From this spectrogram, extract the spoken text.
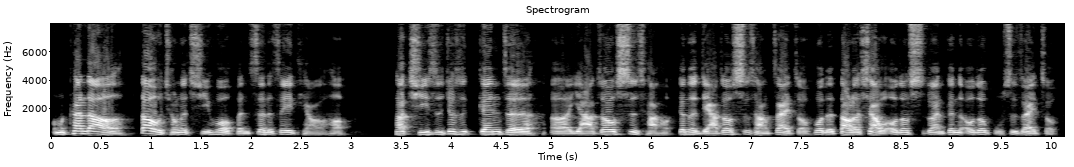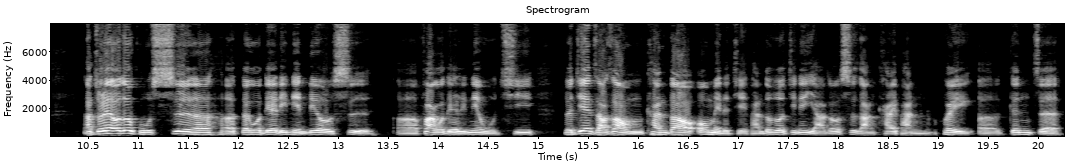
我们看到道琼的期货粉色的这一条哈，它其实就是跟着呃亚洲市场跟着亚洲市场在走，或者到了下午欧洲时段跟着欧洲股市在走。那昨天欧洲股市呢，呃德国跌零点六四，呃法国跌零点五七。所以今天早上我们看到欧美的解盘都说，今天亚洲市场开盘会呃跟着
